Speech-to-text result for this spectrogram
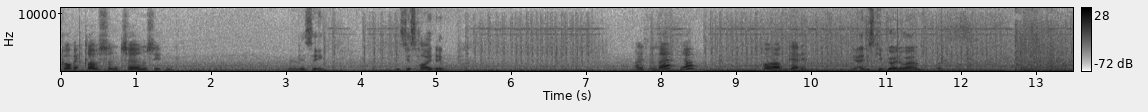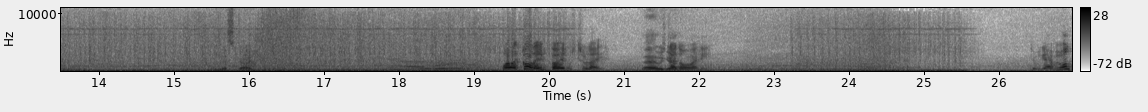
Go a bit closer and turn so you can. Where is he? He's just hiding. Anything there? No? Let's go around and get him. Yeah, just keep going around. And this guy. Well, I got him, but it was too late. There we go. He's dead already. Did we get everyone?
